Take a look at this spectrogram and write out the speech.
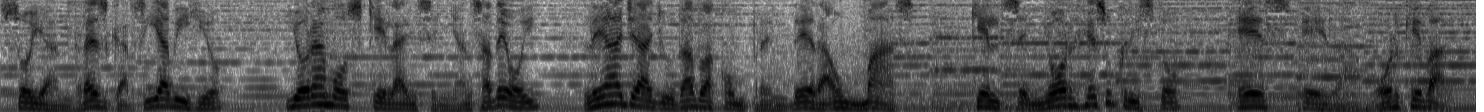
Soy Andrés García Vigio y oramos que la enseñanza de hoy le haya ayudado a comprender aún más que el Señor Jesucristo es el amor que vale.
